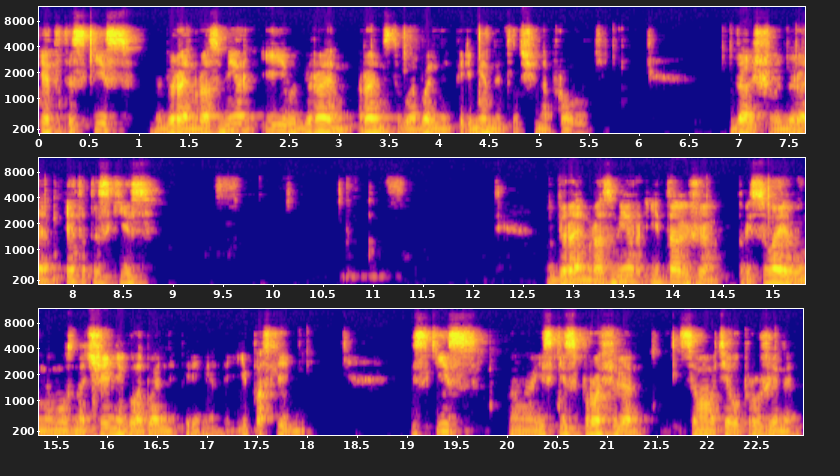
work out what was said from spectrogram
этот эскиз, выбираем размер и выбираем равенство глобальной переменной толщина проволоки. Дальше выбираем этот эскиз. Выбираем размер и также присваиваем ему значение глобальной переменной. И последний эскиз, э, эскиз профиля самого тела пружины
